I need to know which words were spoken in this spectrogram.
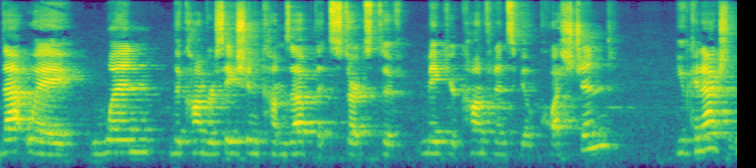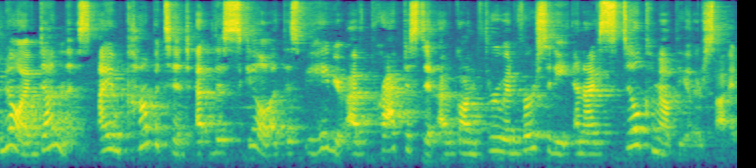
that way, when the conversation comes up that starts to make your confidence feel questioned, you can actually, no, I've done this. I am competent at this skill, at this behavior. I've practiced it. I've gone through adversity and I've still come out the other side.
